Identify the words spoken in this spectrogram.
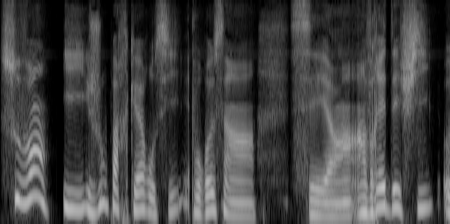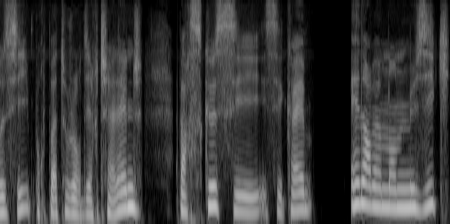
Souvent, ils jouent par cœur aussi. Pour eux, c'est un, un vrai défi aussi, pour pas toujours dire challenge, parce que c'est, c'est quand même énormément de musique,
